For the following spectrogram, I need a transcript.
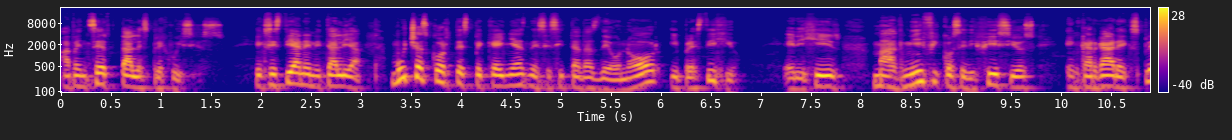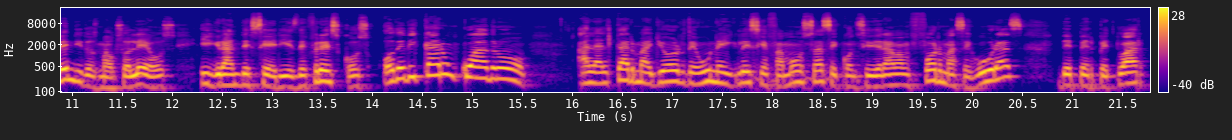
a vencer tales prejuicios. Existían en Italia muchas cortes pequeñas necesitadas de honor y prestigio. Erigir magníficos edificios, encargar espléndidos mausoleos y grandes series de frescos o dedicar un cuadro al altar mayor de una iglesia famosa se consideraban formas seguras de perpetuar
